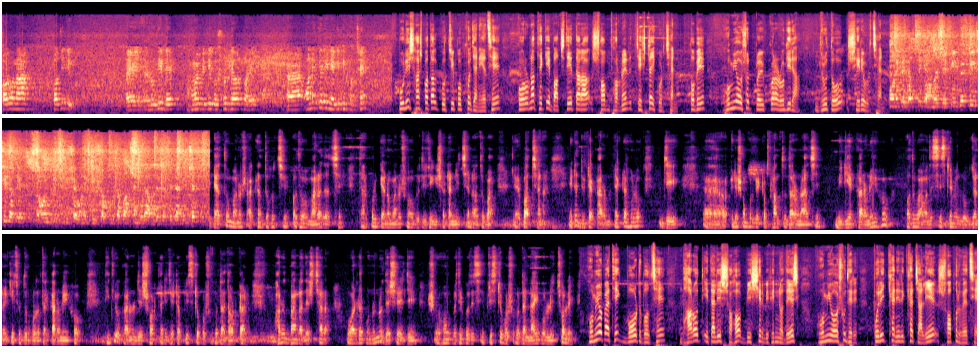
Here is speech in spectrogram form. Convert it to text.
করোনা পজিটিভ এই রুগীদের হোমিওপ্যাথিক ওষুধ দেওয়ার পরে অনেকেরই নেগেটিভ হচ্ছে। পুলিশ হাসপাতাল কর্তৃপক্ষ জানিয়েছে করোনা থেকে বাঁচতে তারা সব ধরনের চেষ্টাই করছেন। তবে হোমিও ওষুধ প্রয়োগ করা রোগীরা দ্রুত সেরে উঠছেন। অনেকের কাছ থেকে আমরা যে ফিডব্যাক পেয়েছি তাতে হোমিওপ্যাথি চিকিৎসায় অনেকেই সফলতা পাচ্ছেন বলে আমাদের কাছে জানিয়েছেন। এত মানুষ আক্রান্ত হচ্ছে অথবা মারা যাচ্ছে তারপর কেন মানুষ হোমিওপ্যাথি চিকিৎসাটা নিচ্ছে না অথবা পাচ্ছে না? এটা দুইটা কারণ। একটা হলো যে এটা সম্পর্কে একটা ভ্রান্ত ধারণা আছে মিডিয়ার কারণেই হোক অথবা আমাদের সিস্টেমের লোকজনের কিছু দুর্বলতার কারণেই হোক। দ্বিতীয় কারণ যে সরকারি যেটা পৃষ্ঠপোষকতা দরকার ভারত বাংলাদেশ ছাড়া ওয়ার্ল্ডের অন্যান্য দেশে যে হোমিওপ্যাথির প্রতি পৃষ্ঠপোষকতা নাই বললে চলে। হোমিওপ্যাথিক বোর্ড বলছে ভারত ইতালি সহ বিশ্বের বিভিন্ন দেশ হোমিও ওষুধের পরীক্ষা নিরীক্ষা চালিয়ে সফল হয়েছে।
